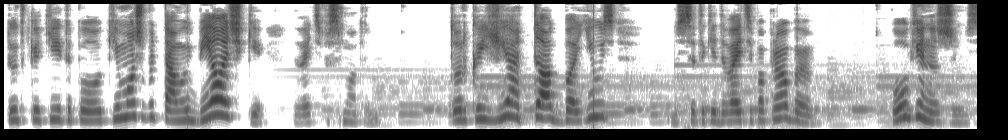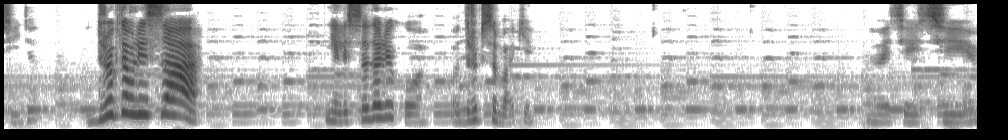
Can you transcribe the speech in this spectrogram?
Тут какие-то пауки, может быть, там и белочки. Давайте посмотрим. Только я так боюсь. Но все-таки давайте попробуем. Пауки нас же не сидят. Вдруг там лиса? Не, лиса далеко. А вдруг собаки? Давайте идти.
